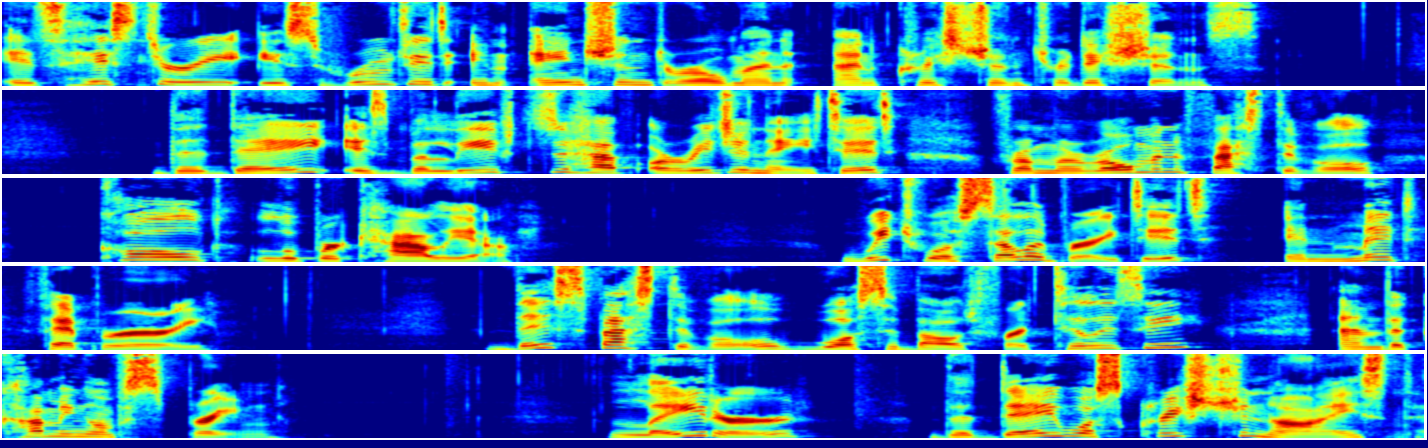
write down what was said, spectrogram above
its history is rooted in ancient Roman and Christian traditions. The day is believed to have originated from a Roman festival called Lupercalia, which was celebrated in mid February. This festival was about fertility and the coming of spring. Later, the day was Christianized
